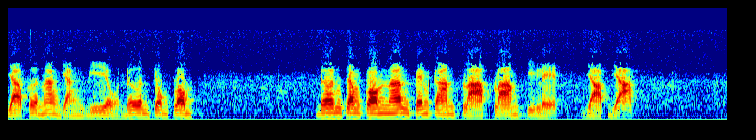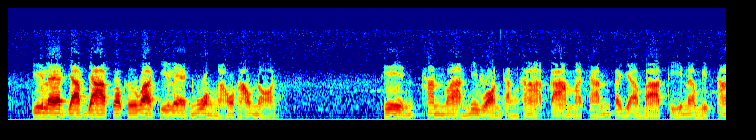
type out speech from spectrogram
อย่าเพื่อนั่งอย่างเดียว เดินจมกลม เดินจำกลมนั้นเป็นการปราบปรามกิเลสหยาบหยาบกิเลสหยาบหยาบก็คือว่ากิเลสง่วงเหงาหานอน ที่ท่านว่านิวรณ์ทั้งห้ากามมาฉันพยาบาทถีนมิทะ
